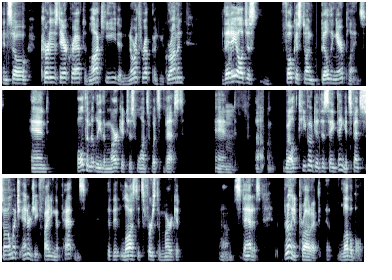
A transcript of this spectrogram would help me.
And so curtiss aircraft and lockheed and northrop and grumman they all just focused on building airplanes. And ultimately the market just wants what's best. And um, well, TiVo did the same thing. It spent so much energy fighting the patents that it lost its first to market um, status. Brilliant product, lovable.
